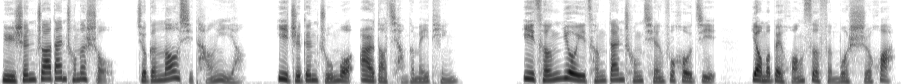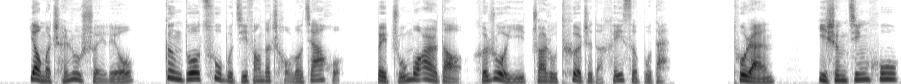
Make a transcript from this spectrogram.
女神抓单虫的手就跟捞喜糖一样，一直跟竹墨二道抢个没停。一层又一层单虫前赴后继，要么被黄色粉末石化，要么沉入水流。更多猝不及防的丑陋家伙被竹木二道和若仪抓入特制的黑色布袋。突然，一声惊呼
